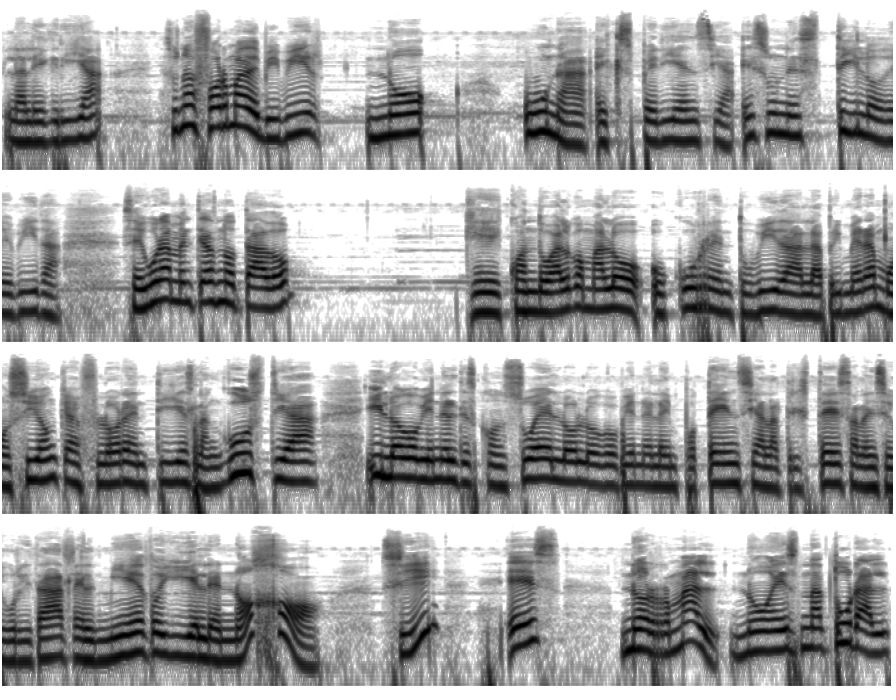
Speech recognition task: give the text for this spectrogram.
La alegría es una forma de vivir, no una experiencia, es un estilo de vida. Seguramente has notado que cuando algo malo ocurre en tu vida, la primera emoción que aflora en ti es la angustia y luego viene el desconsuelo, luego viene la impotencia, la tristeza, la inseguridad, el miedo y el enojo. ¿Sí? Es normal, no es natural,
